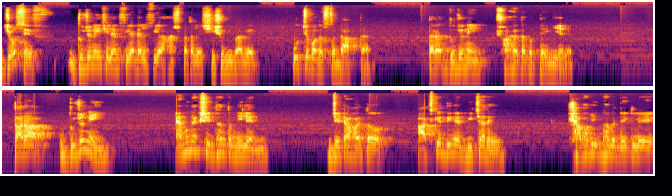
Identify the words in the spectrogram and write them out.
জোসেফ দুজনেই ছিলেন ফিয়াডেলফিয়া হাসপাতালের শিশু বিভাগের উচ্চপদস্থ ডাক্তার। তারা দুজনেই সহায়তা করতে এগিয়ে এলেন। তারা দুজনেই এমন এক সিদ্ধান্ত নিলেন যেটা হয়তো আজকের দিনের বিচারে স্বাভাবিকভাবে দেখলে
